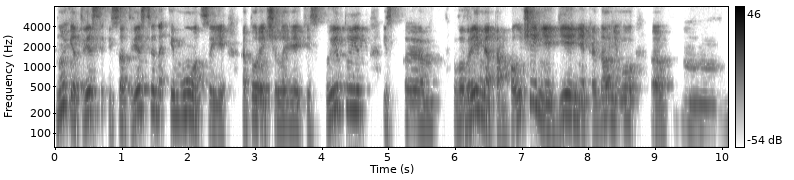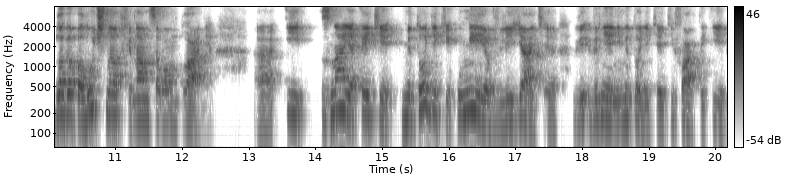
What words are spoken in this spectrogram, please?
ну и, соответственно, эмоции, которые человек испытывает, эм, во время там, получения денег, когда у него э, благополучно в финансовом плане. Э, и зная эти методики, умея влиять, э, вернее, не методики, а эти факты, и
